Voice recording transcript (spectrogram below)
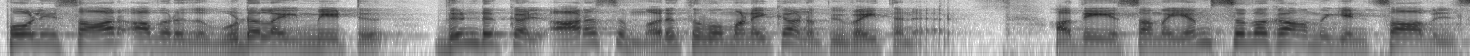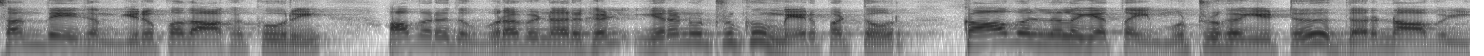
போலீசார் அவரது உடலை மீட்டு திண்டுக்கல் அரசு மருத்துவமனைக்கு அனுப்பி வைத்தனர். அதே சமயம் சிவகாமியின் சாவில் சந்தேகம் இருப்பதாக கூறி அவரது உறவினர்கள் இருநூற்றுக்கும் மேற்பட்டோர் காவல் நிலையத்தை முற்றுகையிட்டு தர்ணாவில்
